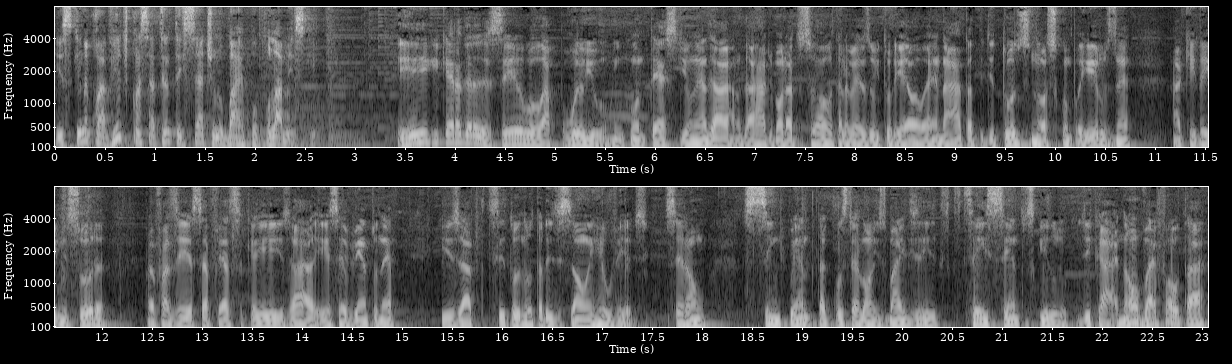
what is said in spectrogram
esquina com a 20 com a 76 no bairro Popular Mesquita. E quero agradecer o apoio inconteste né, da, da Rádio Morado do Sol, através do Ituriel, a Renata, de todos os nossos companheiros, né, aqui da emissora, para fazer essa festa que já, esse evento, né, que já se tornou tradição em Rio Verde. Serão 50 costelões, mais de 600 quilos de carne. Não vai faltar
